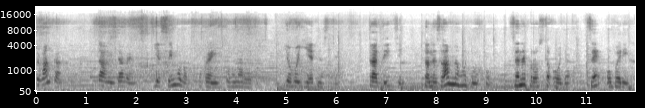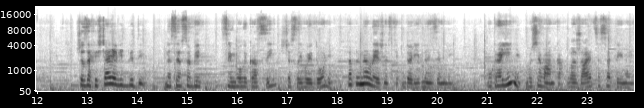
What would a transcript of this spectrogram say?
Вишиванка з давніх давен є символом українського народу, його єдності, традицій та незламного духу. Це не просто одяг, це оберіг, що захищає від біди, несе в собі символи краси, щасливої долі та приналежності до рідної землі. В Україні вишиванка вважається святиною.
